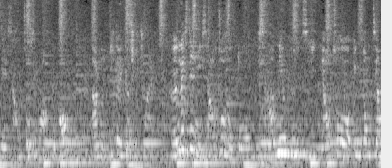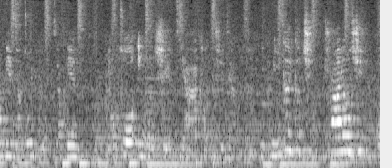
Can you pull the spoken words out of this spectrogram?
你想要做什么，然后然后你一个一个去 try。可能那些你想要做很多，你想要练腹肌，你要做运动教练，你要做游泳教练，你要做英文学家、考古学家，你你一个一个去 try，要去呃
